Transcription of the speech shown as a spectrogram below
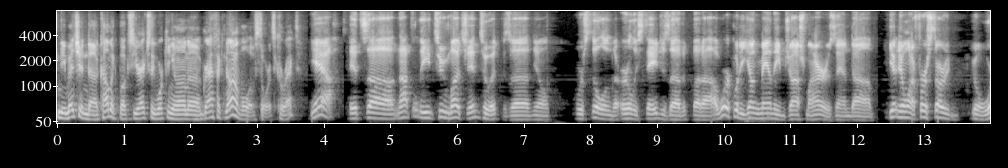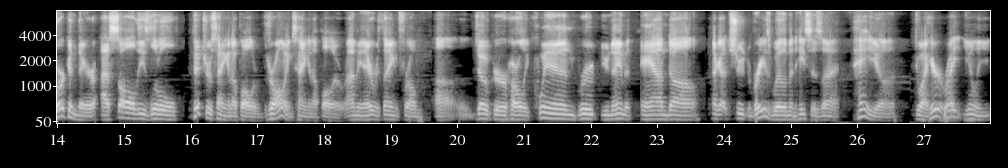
You mentioned uh, comic books. You're actually working on a graphic novel of sorts, correct? Yeah, it's uh, not to lead too much into it because uh, you know we're still in the early stages of it. But uh, I work with a young man named Josh Myers, and uh, you know when I first started you know, working there, I saw all these little pictures hanging up all over, drawings hanging up all over. I mean, everything from uh, Joker, Harley Quinn, Groot, you name it. And uh, I got shooting the breeze with him, and he says, uh, "Hey, uh, do I hear it right? You know, you,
